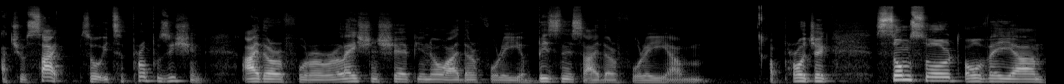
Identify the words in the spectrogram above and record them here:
at your side. So it's a proposition, either for a relationship, you know, either for a, a business, either for a um, a project, some sort of a um,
